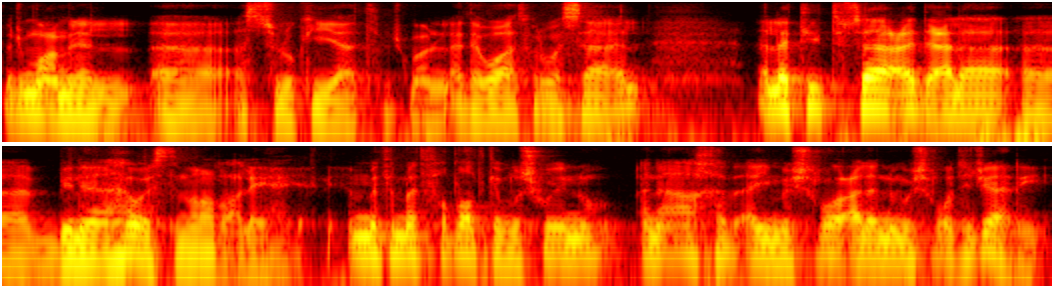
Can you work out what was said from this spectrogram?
مجموعة من آه، السلوكيات، مجموعة من الأدوات والوسائل التي تساعد على بنائها والاستمرار عليها يعني مثل ما تفضلت قبل شوي إنه أنا آخذ أي مشروع على إنه مشروع تجاري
